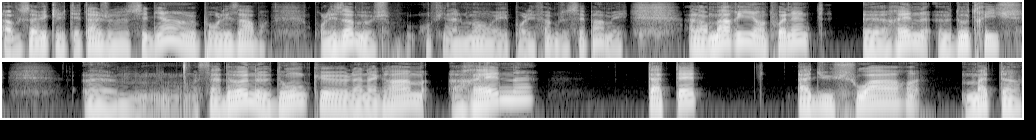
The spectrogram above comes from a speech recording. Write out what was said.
Ah, vous savez que l'ététage, euh, c'est bien pour les arbres. Pour les hommes, finalement, et pour les femmes, je ne sais pas. Mais alors, Marie-Antoinette, reine d'Autriche. ça donne donc l'anagramme Reine, ta tête a du choir matin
